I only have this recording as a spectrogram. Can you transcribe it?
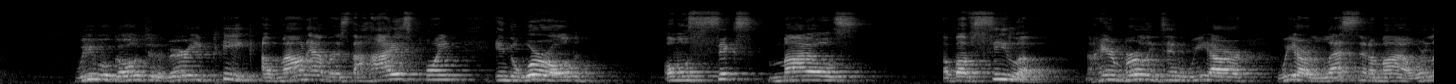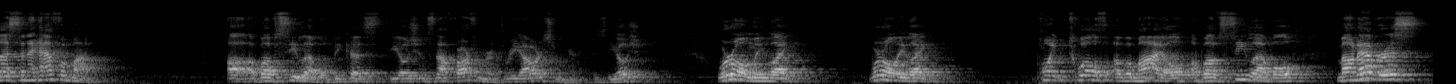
We will go to the very peak of Mount Everest, the highest point in the world almost six miles above sea level. Now, here in Burlington, we are, we are less than a mile. We're less than a half a mile uh, above sea level because the ocean's not far from here. Three hours from here is the ocean. We're only like, we're only like 0.12 of a mile above sea level. Mount Everest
